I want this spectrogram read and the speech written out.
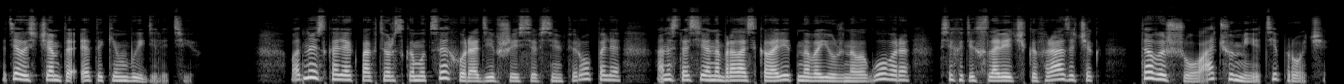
хотелось чем-то этаким выделить ее. У одной из коллег по актерскому цеху, родившейся в Симферополе, Анастасия набралась колоритного южного говора, всех этих словечек и фразочек «та вы шо, очуметь» и прочее.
